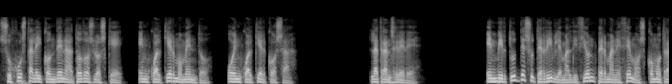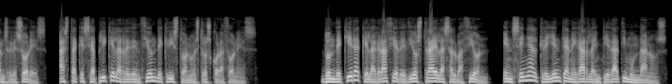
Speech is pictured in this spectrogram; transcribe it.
su justa ley condena a todos los que, en cualquier momento, o en cualquier cosa, la transgrede. En virtud de su terrible maldición permanecemos como transgresores, hasta que se aplique la redención de Cristo a nuestros corazones. Donde quiera que la gracia de Dios trae la salvación, enseña al creyente a negar la impiedad y mundanos,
